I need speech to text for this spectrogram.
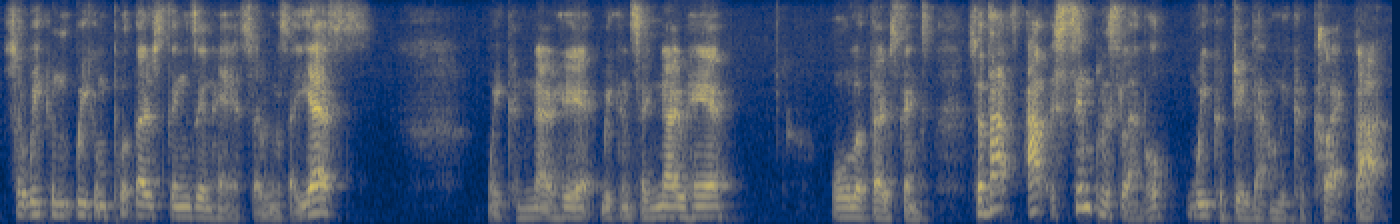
So we can we can put those things in here. So we can say yes, we can no here, we can say no here, all of those things. So that's at the simplest level, we could do that and we could collect that.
